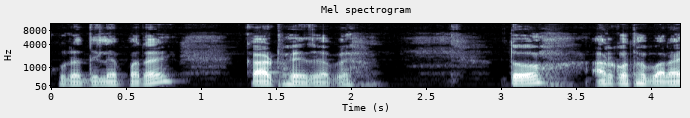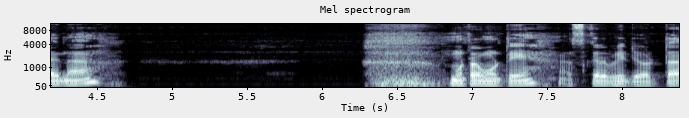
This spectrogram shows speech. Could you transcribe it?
ঘুরে দিলে পরে কাট হয়ে যাবে। তো আর কথা বাড়াই না। মোটামুটি আজকের ভিডিওটা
